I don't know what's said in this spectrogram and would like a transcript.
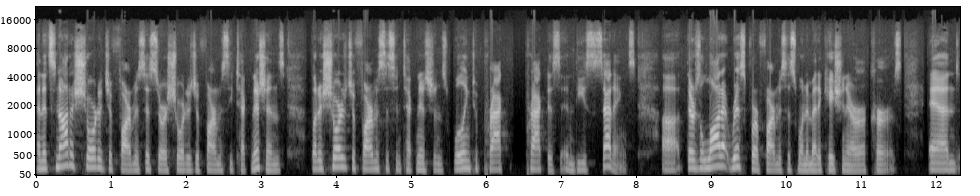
And it's not a shortage of pharmacists or a shortage of pharmacy technicians, but a shortage of pharmacists and technicians willing to practice practice in these settings. Uh, there's a lot at risk for a pharmacist when a medication error occurs. And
